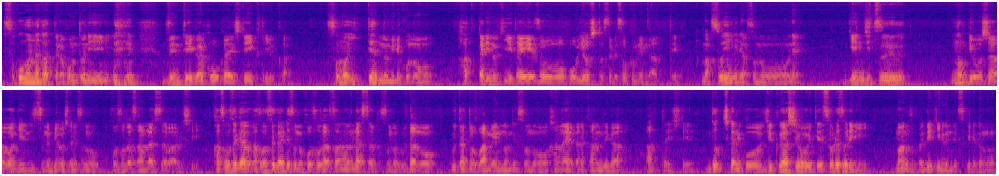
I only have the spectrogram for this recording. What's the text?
そこがなかったら本当に 前提から崩壊していくというかその一点のみでこのはったりの効いた映像を良しとする側面があって。まあそういう意味ではそのね現実の描写は現実の描写でその細田さんらしさはあるし仮想世界は仮想世界でその細田さんらしさとその歌の歌と場面のねその華やかな感じがあったりしてどっちかにこう軸足を置いてそれぞれに満足ができるんですけれども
